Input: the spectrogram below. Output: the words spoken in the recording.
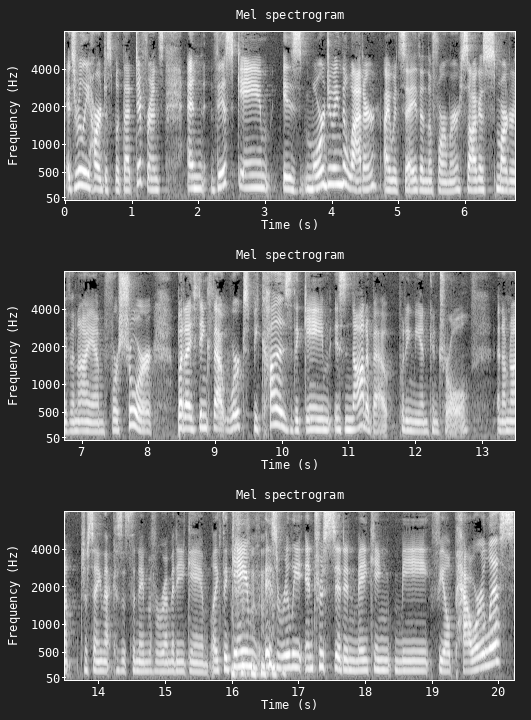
It's really hard to split that difference. And this game is more doing the latter, I would say, than the former. Saga's smarter than I am, for sure. But I think that works because the game is not about putting me in control and I'm not just saying that because it's the name of a Remedy game. Like the game is really interested in making me feel powerless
